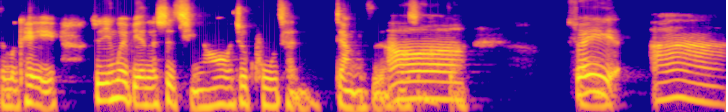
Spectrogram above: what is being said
怎么可以就因为别人的事情，然后就哭成这样子啊，所以啊，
